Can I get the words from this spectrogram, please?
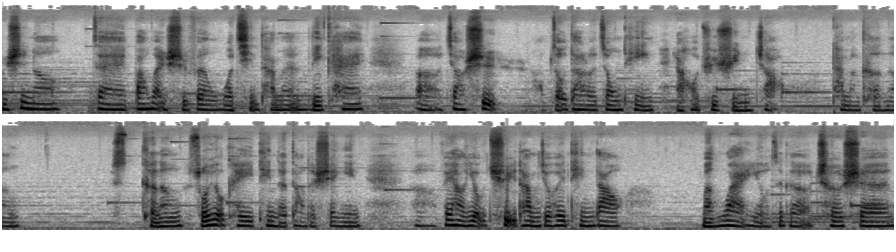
于是呢，在傍晚时分，我请他们离开呃教室，走到了中庭，然后去寻找。他们可能，可能所有可以听得到的声音，啊，非常有趣。他们就会听到门外有这个车声、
